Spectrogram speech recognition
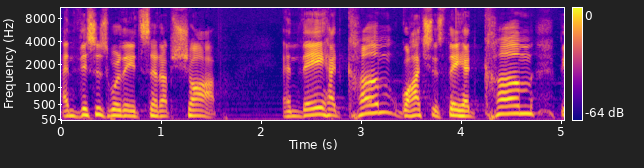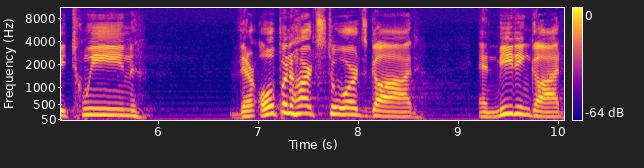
and this is where they had set up shop. And they had come, watch this, they had come between their open hearts towards God and meeting God,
